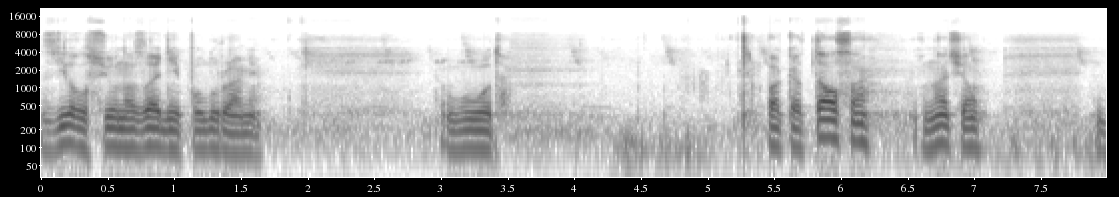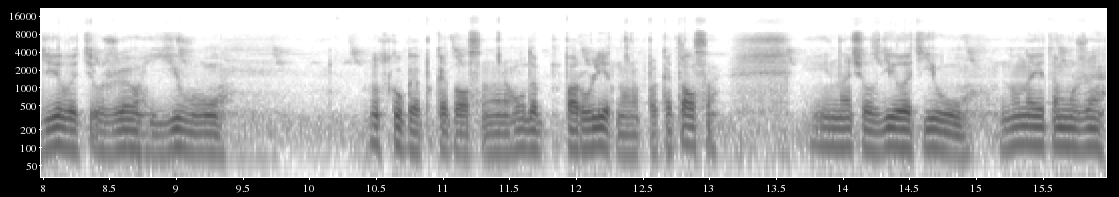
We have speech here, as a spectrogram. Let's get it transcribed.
Сделал все на задней полураме. Вот. Покатался и начал делать уже его ну сколько я покатался, наверное, года пару лет, наверное, покатался и начал сделать его. Но на этом уже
